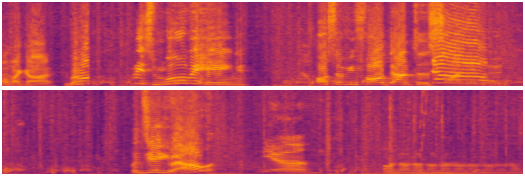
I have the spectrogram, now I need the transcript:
Oh my god. Move! It's moving. Also, if you fall down to the slime, you. Lindsay, are you out? Yeah. Oh no no no no no no no no no.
